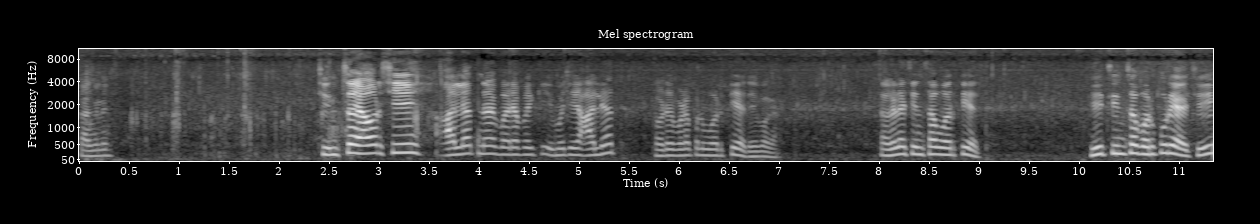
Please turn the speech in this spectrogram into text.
चांगले. चिंच यावर्षी आल्यात नाही बऱ्यापैकी म्हणजे आल्यात थोड्या थोड्या पण वरती आहेत हे बघा. सगळ्या चिंचा वरती आहेत. ही चिंच भरपूर यायची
